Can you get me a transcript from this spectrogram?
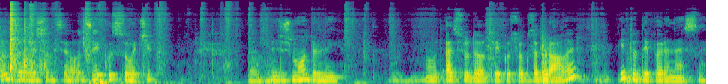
Тут залишився оцей кусочок. Він ж модульний. От, отсюди оцей кусок забрали і туди перенесли.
